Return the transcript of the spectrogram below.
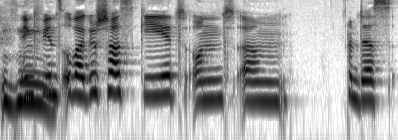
mhm. irgendwie ins Obergeschoss geht. Und ähm, das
